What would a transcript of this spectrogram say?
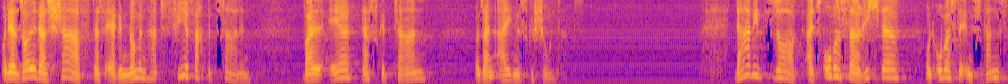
und er soll das Schaf, das er genommen hat, vierfach bezahlen, weil er das getan und sein eigenes geschont hat. David sorgt als oberster Richter und oberste Instanz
